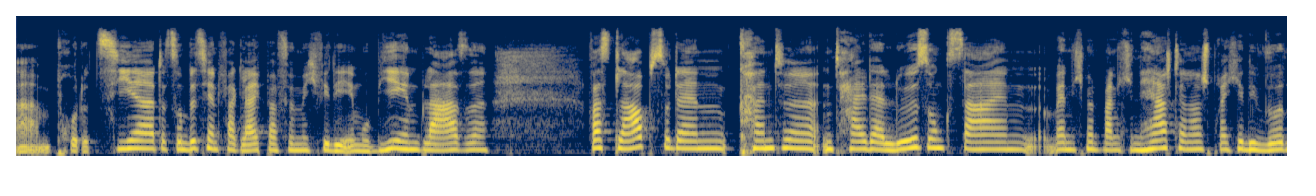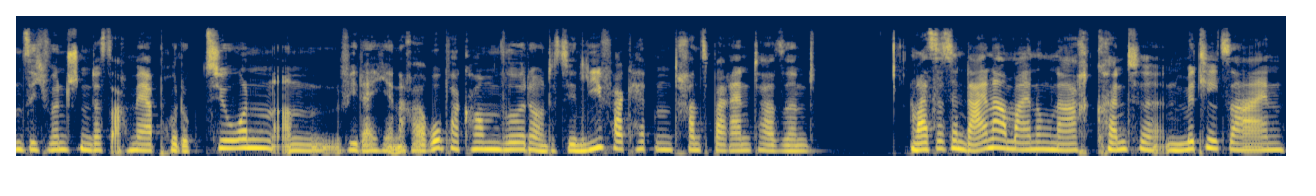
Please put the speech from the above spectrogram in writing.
ähm, produziert. Ist so ein bisschen vergleichbar für mich wie die Immobilienblase. Was glaubst du denn, könnte ein Teil der Lösung sein, wenn ich mit manchen Herstellern spreche, die würden sich wünschen, dass auch mehr Produktion wieder hier nach Europa kommen würde und dass die Lieferketten transparenter sind? Was ist in deiner Meinung nach könnte ein Mittel sein,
